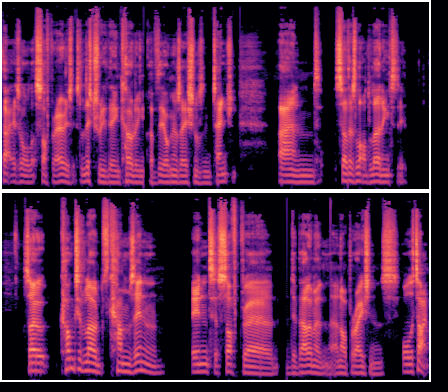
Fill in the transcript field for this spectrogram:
That is all that software is. It's literally the encoding of the organization's intention. And so there's a lot of learning to do. So cognitive load comes in into software development and operations all the time.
